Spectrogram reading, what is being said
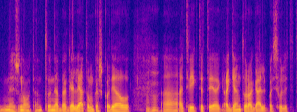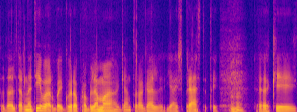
nežinau, ten tu nebegalėtum kažkodėl Mhm. a, atvykti, tai agentūra gali pasiūlyti tada alternatyvą, arba jeigu yra problema, agentūra gali ją išspręsti. Tai Mhm. e, kai,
